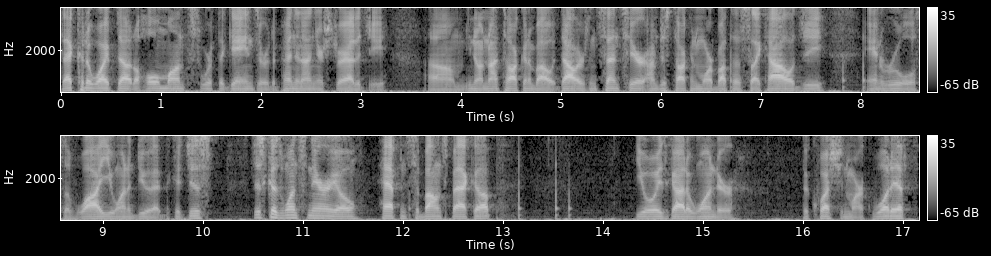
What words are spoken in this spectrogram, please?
That could have wiped out a whole month's worth of gains, or depending on your strategy. Um, you know, I'm not talking about dollars and cents here. I'm just talking more about the psychology and rules of why you want to do that. Because just just because one scenario happens to bounce back up, you always got to wonder the question mark. What if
